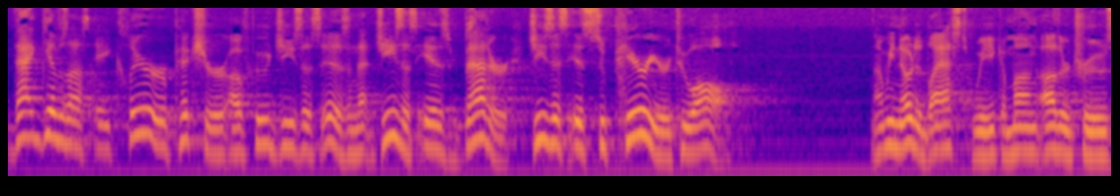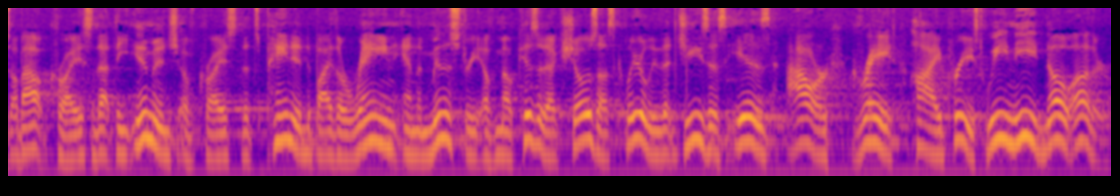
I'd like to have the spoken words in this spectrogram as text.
that gives us a clearer picture of who Jesus is and that Jesus is better. Jesus is superior to all. Now, we noted last week, among other truths about Christ, that the image of Christ that's painted by the reign and the ministry of Melchizedek shows us clearly that Jesus is our great high priest. We need no other.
